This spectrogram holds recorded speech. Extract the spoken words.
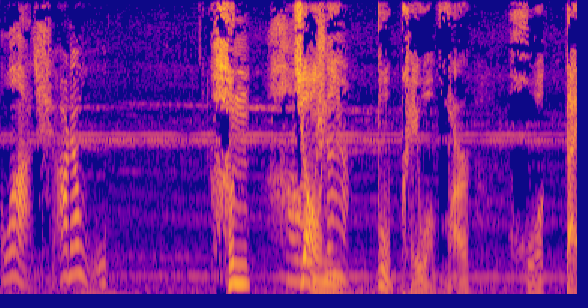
我去，二点五，哼，好叫你！不陪我玩儿，活该。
